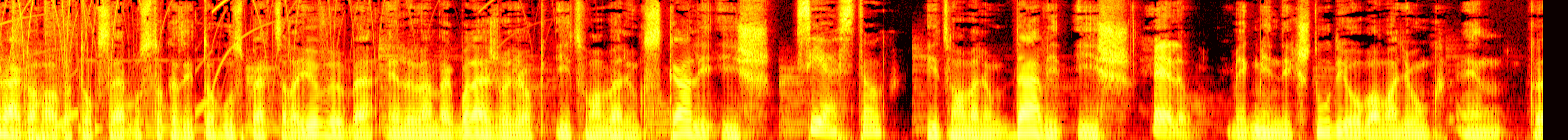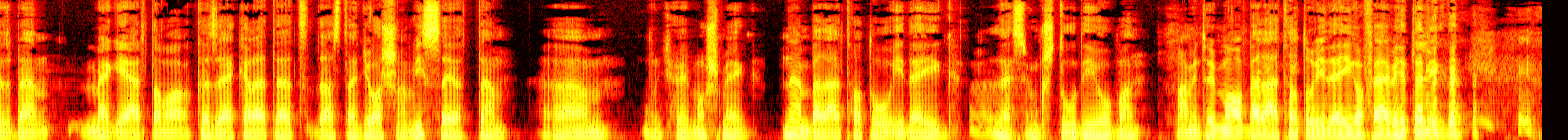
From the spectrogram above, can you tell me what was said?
Drága hallgatók, szervusztok, ez itt a 20 perccel a jövőbe. Én Lövenberg Balázs vagyok, itt van velünk Scully is. Sziasztok! Itt van velünk Dávid is. Hello! Még mindig stúdióban vagyunk. Én közben megjártam a közel-keletet, de aztán gyorsan visszajöttem. Um, úgyhogy most még nem belátható ideig leszünk stúdióban. Mármint, hogy ma belátható ideig a felvételig, de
